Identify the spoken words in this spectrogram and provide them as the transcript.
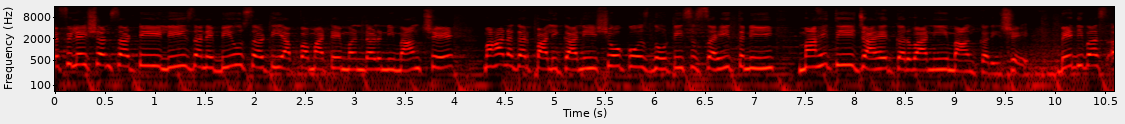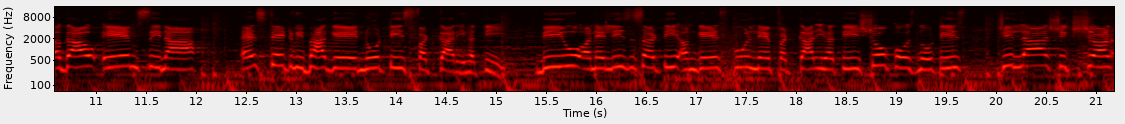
એફિલેશન સર્ટી, લીઝ અને બીયુ સર્ટી આપવા માટે મંડળની માંગ છે. મહાનગરપાલિકાની શોકોઝ નોટિસ સહિતની માહિતી જાહેર કરવાની માંગ કરી છે. બે દિવસ અગાઉ એએમસીના એસ્ટેટ વિભાગે નોટિસ ફટકારી હતી. બીયુ અને લીઝ સર્ટી અંગે સ્કૂલને ફટકારી હતી શો કોઝ નોટિસ. જિલ્લા શિક્ષણ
